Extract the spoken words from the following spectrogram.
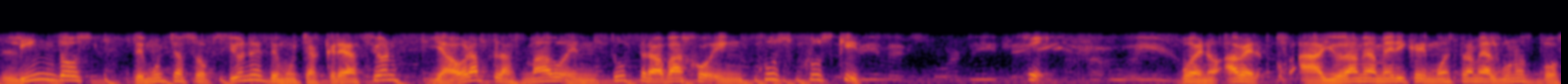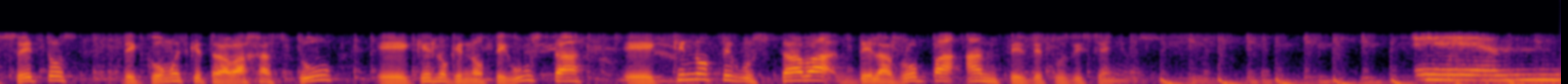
lindos, de muchas opciones, de mucha creación y ahora plasmado en tu trabajo en Cuscus Kids. Sí. Bueno, a ver, ayúdame América y muéstrame algunos bocetos de cómo es que trabajas tú, eh, qué es lo que no te gusta, eh, qué no te gustaba de la ropa antes de tus diseños. Eh,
